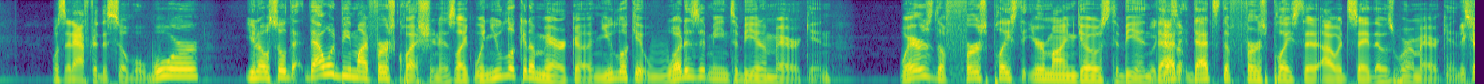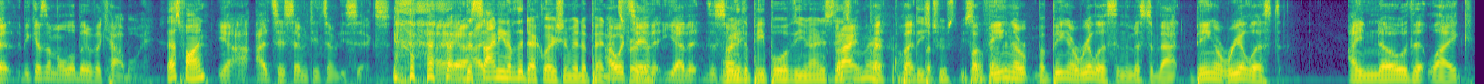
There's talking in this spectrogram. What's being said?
Was it after the Civil War? You know, so that that would be my first question is like when you look at America and you look at what does it mean to be an American? Where's the first place that your mind goes to be in? Because That I'm- that's the first place that I would say those were Americans. Because because I'm a little bit of a cowboy. that's fine. Yeah, I- I'd say 1776. I, the signing of the Declaration of Independence. I would say the, that yeah, the, the we the people of the United States I- of America but, hold but, these but, truths to be but being a but being a realist in the midst of that, being a realist, I know that like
